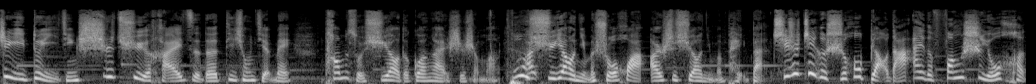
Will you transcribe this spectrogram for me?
这一对已经失去孩子的弟兄姐妹，他们所需要的关爱是什么？不需要你们说话，而是需要你们陪伴。其实这个时候表达爱的方式有很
